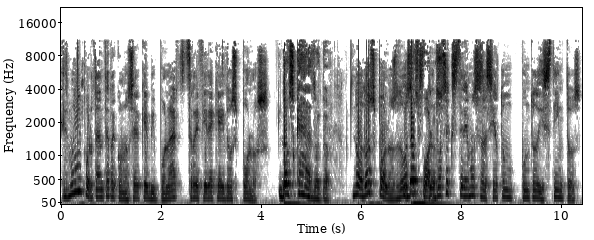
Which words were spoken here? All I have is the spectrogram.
Es muy importante reconocer que bipolar se refiere a que hay dos polos. Dos caras, doctor. No, dos polos, dos, dos polos. Dos extremos a cierto punto distintos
